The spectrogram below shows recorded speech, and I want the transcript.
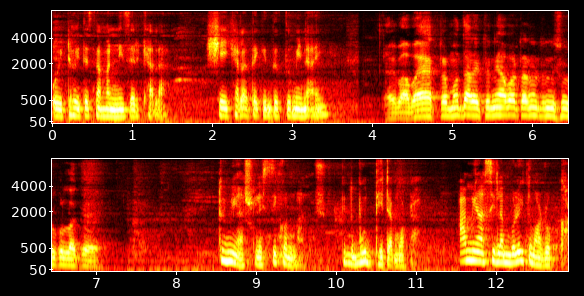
ওইটা হইতেছে আমার নিজের খেলা। সেই খেলাতে কিন্তু তুমি নাই। আরে বাবা একটার মধ্যে আরেকটা নিয়ে আবার টানাটানি শুরু করলা কে? তুমি আসলে চিকন মানুষ কিন্তু বুদ্ধিটা মোটা। আমি আসিলাম বলেই তোমার রক্ষা।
